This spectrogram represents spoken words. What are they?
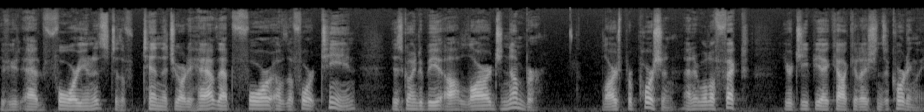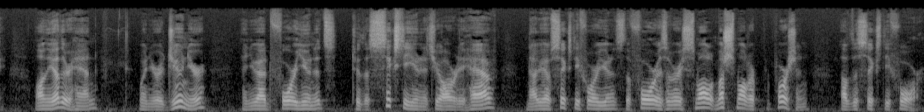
If you add four units to the 10 that you already have, that four of the 14 is going to be a large number, large proportion, and it will affect your GPA calculations accordingly. On the other hand, when you're a junior and you add four units to the 60 units you already have, now you have 64 units. The 4 is a very small, much smaller proportion of the 64.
